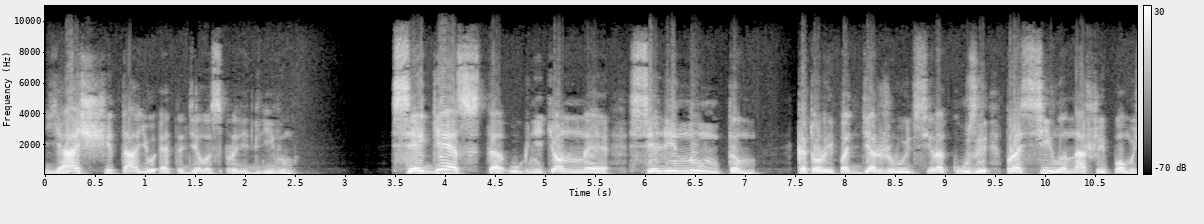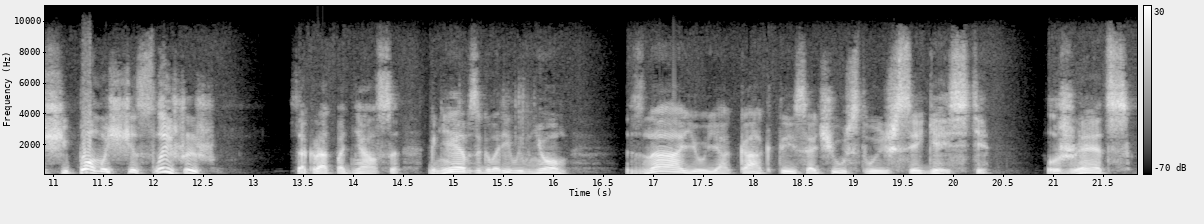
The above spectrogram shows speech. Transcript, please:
Я считаю это дело справедливым. Сегеста, угнетенная Селинунтом, который поддерживают Сиракузы, просила нашей помощи. Помощи, слышишь? Сократ поднялся. Гнев заговорил и в нем. «Знаю я, как ты сочувствуешь Сегесте. Лжец!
